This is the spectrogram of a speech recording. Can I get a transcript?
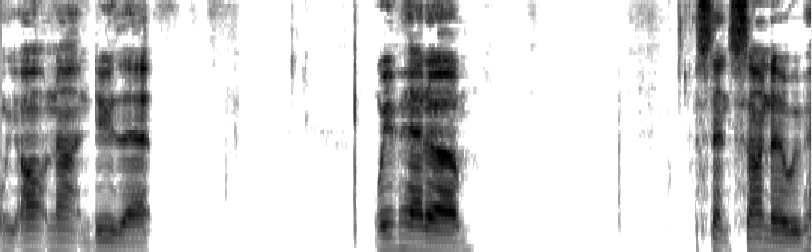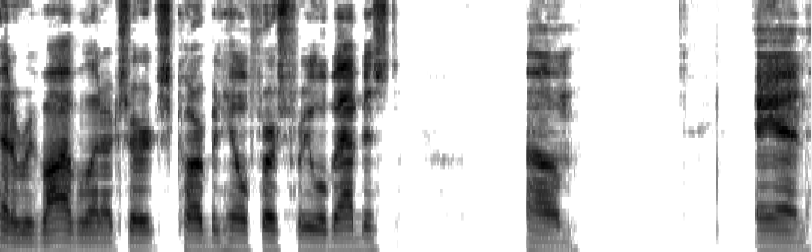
we ought not do that. We've had a since Sunday, we've had a revival at our church, Carbon Hill First Free Will Baptist. Um, and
